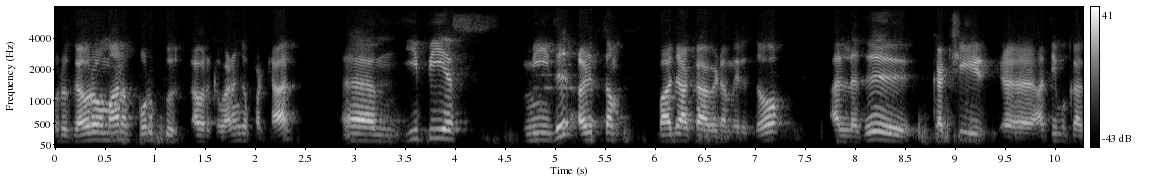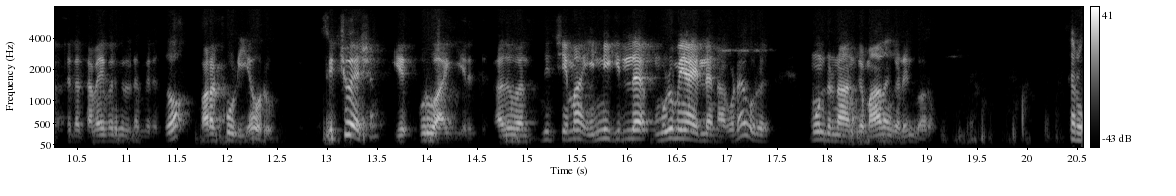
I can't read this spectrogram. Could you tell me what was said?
ஒரு கௌரவமான பொறுப்பு அவருக்கு வழங்கப்பட்டால் இபிஎஸ் மீது அழுத்தம் பாஜகவிடம் இருந்தோ அல்லது கட்சி அதிமுக சில தலைவர்களிடம் இருந்தோ வரக்கூடிய ஒரு சுச்சுவேஷன் உருவாகி இருக்கு அது வந்து நிச்சயமா இன்னைக்கு இல்ல முழுமையா இல்லைன்னா கூட ஒரு மூன்று நான்கு மாதங்களில் வரும். சார்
